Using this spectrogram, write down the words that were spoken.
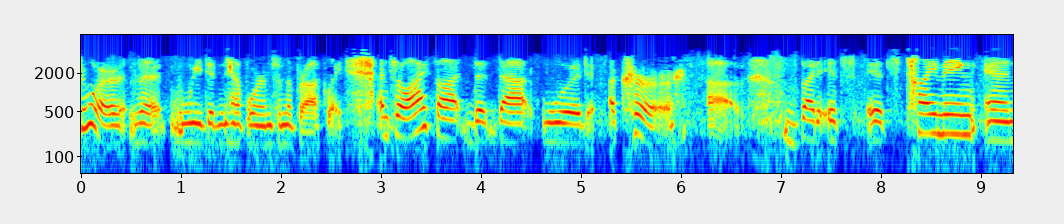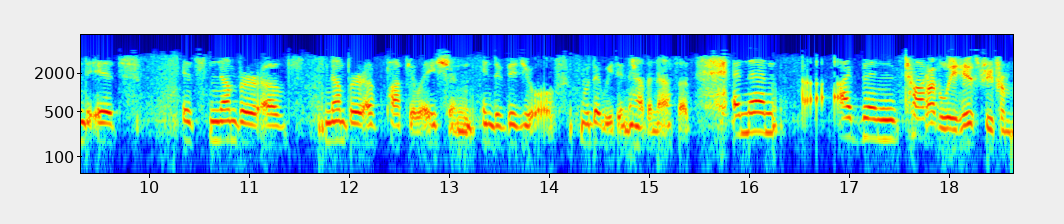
sure that we didn't have worms in the broccoli. And so I thought that that would occur, uh, but it's it's timing and it's its number of number of population individuals that we didn't have enough of. And then uh, I've been talking probably history from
